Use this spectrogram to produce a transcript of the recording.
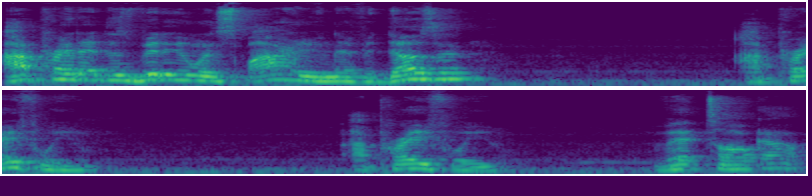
I pray that this video inspire you. And if it doesn't, I pray for you. I pray for you. Vet Talk out.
